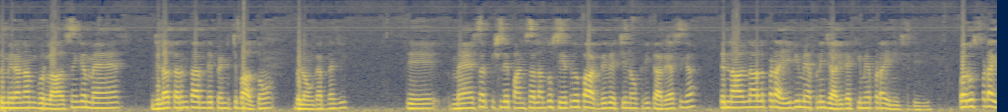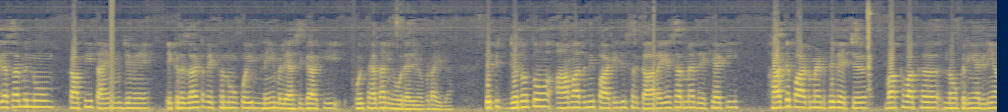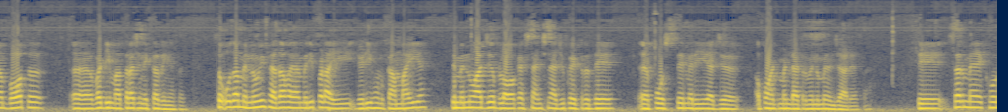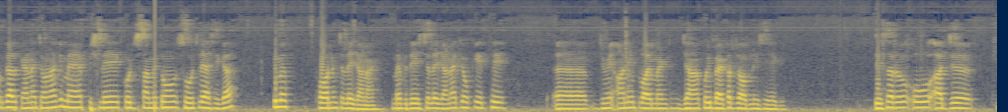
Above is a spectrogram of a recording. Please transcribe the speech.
ਸੋ ਮੇਰਾ ਨਾਮ ਗੁਰਲਾਲ ਸਿੰਘ ਹੈ। ਮੈਂ ਜ਼ਿਲ੍ਹਾ ਤਰਨਤਾਰਨ ਦੇ ਪਿੰਡ ਝਬਾਲ ਤੋਂ ਬਿਲੋਂਗ ਕਰਦਾ ਜੀ। ਤੇ ਮੈਂ ਸਰ ਪਿਛਲੇ 5 ਸਾਲਾਂ ਤੋਂ ਸਿਹਤ ਵਿਭਾਗ ਦੇ ਵਿੱਚ ਹੀ ਨੌਕਰੀ ਕਰ ਰਿਹਾ ਸੀਗਾ ਤੇ ਨਾਲ ਨਾਲ ਪੜ੍ਹਾਈ ਵੀ ਮੈਂ ਆਪਣੀ ਜਾਰੀ ਰੱਖੀ, ਮੈਂ ਪੜ੍ਹਾਈ ਨਹੀਂ ਛੱਡੀ ਜੀ। ਪਰ ਉਸ ਪੜ੍ਹਾਈ ਦਾ ਸਰ ਮੈਨੂੰ ਕਾਫੀ ਟਾਈਮ ਜਿਵੇਂ ਇੱਕ ਰਿਜ਼ਲਟ ਵੇਖਣ ਨੂੰ ਕੋਈ ਨਹੀਂ ਮਿਲਿਆ ਸੀਗਾ ਕਿ ਕੋਈ ਫਾਇਦਾ ਨਹੀਂ ਹੋ ਰਿਹਾ ਜਿਵੇਂ ਪੜ੍ਹਾਈ ਦਾ। ਤੇ ਪਿ- ਜਦੋਂ ਤੋਂ ਆਮ ਆਦਮੀ ਪਾਰਟੀ ਦੀ ਸਰਕਾਰ ਆਈ ਹੈ ਸਰ, ਮੈਂ ਦੇਖਿਆ ਕਿ ਹਰ ਡਿਪਾਰਟਮੈਂਟ ਦੇ ਵਿੱਚ ਵੱਖ-ਵੱਖ ਨੌਕਰੀਆਂ ਜਿਹੜੀਆਂ ਬਹੁਤ ਵੱਡੀ ਮਾਤਰਾ 'ਚ ਨਿਕਲ ਰਹੀਆਂ ਸਰ। ਸੋ ਉਹਦਾ ਮੈਨੂੰ ਵੀ ਫਾਇਦਾ ਹੋਇਆ, ਮੇਰੀ ਪੜ੍ਹਾਈ ਜਿਹੜੀ ਹੁਣ ਕੰਮ ਆਈ ਹੈ ਤੇ ਮੈਨੂੰ ਅੱਜ ਬਲਾਕ ਐਕਸਟੈਂਸ਼ਨ ਐਜੂਕੇਟਰ ਦੇ ਪੋਸਟ ਤੇ ਮੇਰੀ ਅੱਜ ਅਪਾਇੰਟਮੈਂਟ ਲੈਟਰ ਮੈਨੂੰ ਮਿਲਣ ਜਾ ਰਿਹਾ ਸੀ ਤੇ ਸਰ, ਮੈਂ ਇੱਕ ਹੋਰ ਗੱਲ ਕਹਿਣਾ ਚਾਹੁੰਦਾ ਕਿ ਮੈਂ ਪਿਛਲੇ ਕੁਝ ਸਮੇਂ ਤੋਂ ਸੋਚ ਲਿਆ ਸੀਗਾ ਕਿ ਮੈਂ ਫੋਰਨ ਚਲੇ ਜਾਣਾ ਹੈ, ਮੈਂ ਵਿਦੇਸ਼ ਚਲੇ ਜਾਣਾ ਕਿਉਂਕਿ ਇੱਥੇ ਜਿਵੇਂ ਅਨਇੰਪਲੋਇਮੈਂਟ ਜਾਂ ਕੋਈ ਬੈਟਰ ਜੌਬ ਨਹੀਂ ਸੀ ਹੈਗੀ। ਤੇ ਸਰ, ਉਹ ਅੱਜ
